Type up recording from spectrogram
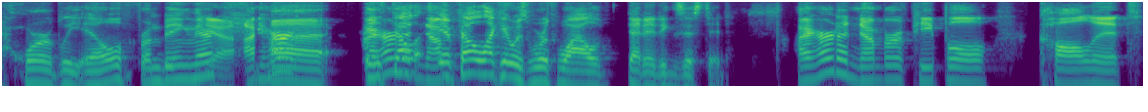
horribly ill from being there. yeah I heard Uh, I it, heard felt, it felt like it was worthwhile that it existed. I heard a number of people call it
